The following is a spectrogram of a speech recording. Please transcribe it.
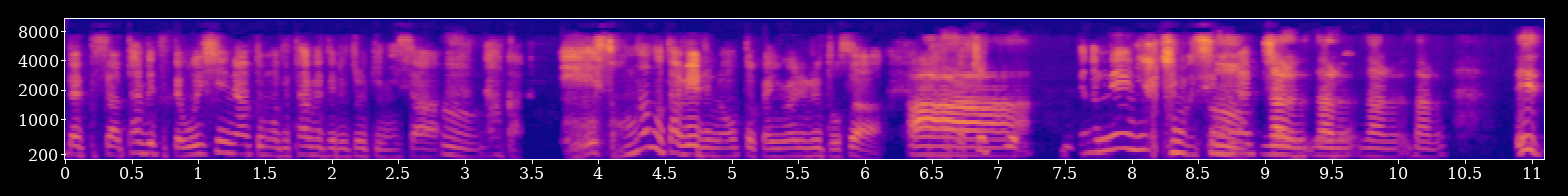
だってさ、食べてて美味しいなと思って食べてる時にさ、うん。なんか、えー、そんなの食べるの？とか言われるとさ、あ残念な気持ちあ、になっちゃう、うん、なる、なる、なる、なる。え、ど、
